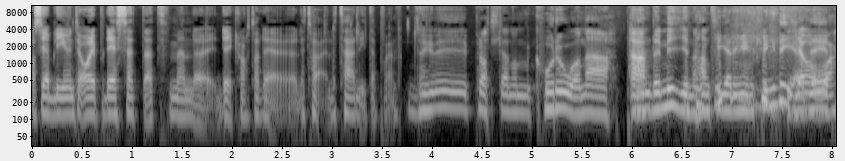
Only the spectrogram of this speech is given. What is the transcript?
alltså jag blir ju inte arg på det sättet, men det, är klart att det, det, tar, det tär lite på en. Då tänker vi prata lite om coronapandemin och hanteringen kring det. Ja.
